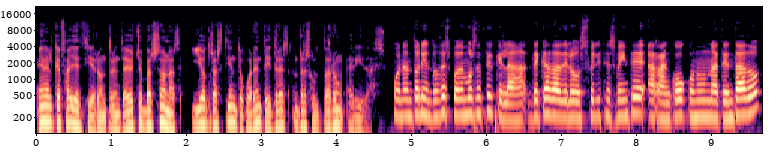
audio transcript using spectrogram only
en el que fallecieron 38 personas y otras 143 resultaron heridas. Bueno, Antonio, entonces podemos decir que la década de los felices 20 arrancó con un atentado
